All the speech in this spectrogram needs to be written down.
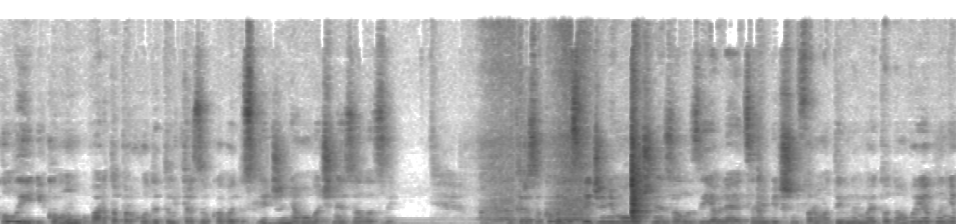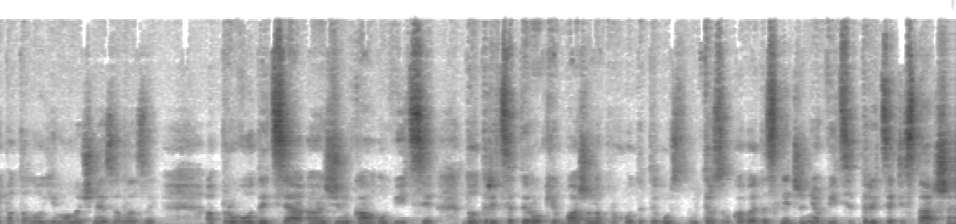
Коли і кому варто проходити ультразвукове дослідження молочної залози? Е, Ультразвукове дослідження молочної залози є найбільш інформативним методом виявлення патології молочної залози. Е, Проводиться е, жінкам у віці до 30 років бажано проходити ультразвукове дослідження, в віці 30 і старше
